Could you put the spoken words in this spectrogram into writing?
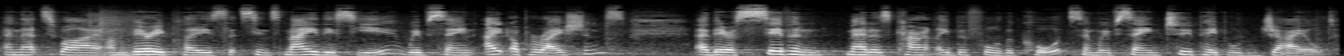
and that's why I'm very pleased that since May this year we've seen eight operations. Uh, there are seven matters currently before the courts, and we've seen two people jailed.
